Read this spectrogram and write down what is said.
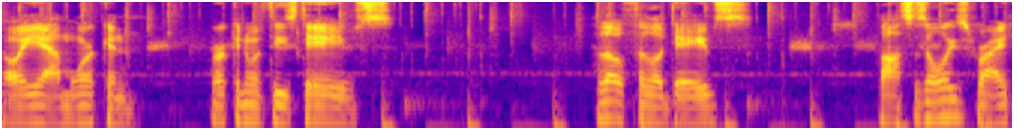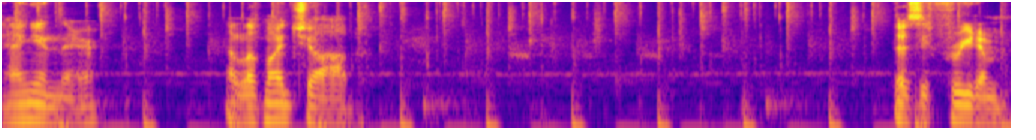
Oh yeah, I'm working. Working with these Daves. Hello, fellow Daves. Boss is always right, hang in there. I love my job. There's the freedom.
